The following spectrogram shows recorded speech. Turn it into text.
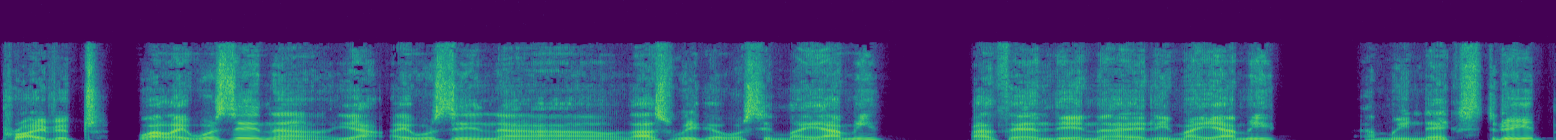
private? Well, I was in, uh, yeah, I was in, uh, last week I was in Miami, attending uh, in Miami. And my next trip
